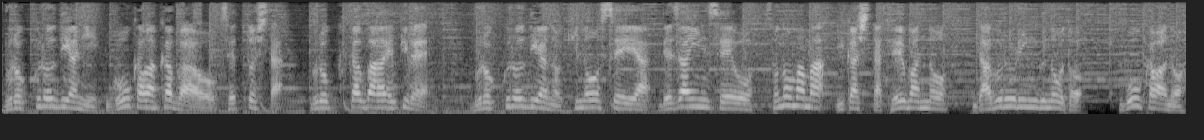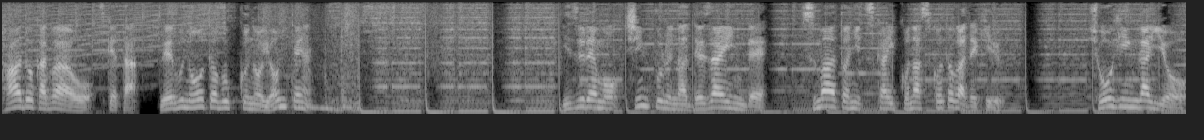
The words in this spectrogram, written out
ブロックロディアに合皮カバーをセットした。ブロックカバーエピュレ、ブロックロディアの機能性やデザイン性をそのまま活かした定番のダブルリングノート、合皮のハードカバーを付けた Web ノートブックの4点。いずれもシンプルなデザインでスマートに使いこなすことができる。商品概要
